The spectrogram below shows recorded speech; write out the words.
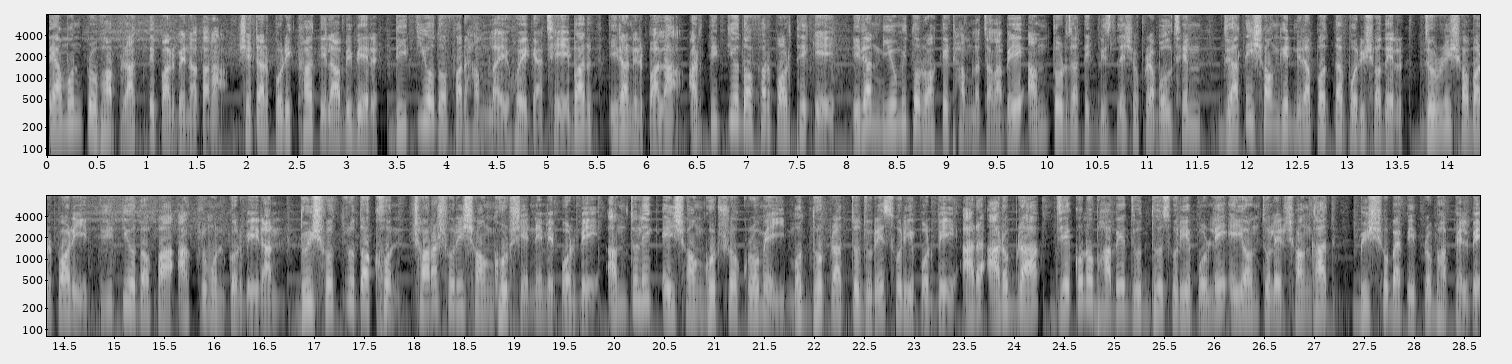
তেমন প্রভাব রাখতে পারবে না তারা। সেটার পরীক্ষা তেল আবিবের দ্বিতীয় দফার হামলায় হয়ে গেছে। এবার ইরানের পালা। আর তৃতীয় দফার পর থেকে ইরান নিয়মিত রকেট হামলা চালাবে, আন্তর্জাতিক বিশ্লেষকরা বলছেন জাতিসংঘের নিরাপত্তা পরিষদের জরুরি সভার পরই তৃতীয় দফা আক্রমণ করবে ইরান। দুই শত্রু তখন সরাসরি সংঘর্ষে নেমে পড়বে। আঞ্চলিক এই সংঘর্ষ ক্রমেই মধ্যপ্রাচ্য জুড়ে ছড়িয়ে পড়বে। আর আরবরা যে কোনো ভাবে যুদ্ধ ছড়িয়ে পড়লে এই অঞ্চলের সংঘাত বিশ্বব্যাপী প্রভাব ফেলবে।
